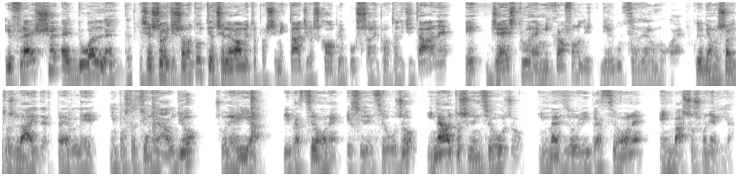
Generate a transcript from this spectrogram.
Il flash è dual LED, i sensori ci sono tutti, accelerometro, prossimità, giroscopio, bussola, impronta digitale e gesture e microfono di, di riduzione del rumore. Qui abbiamo il solito slider per le impostazioni audio, suoneria vibrazione e silenzioso, in alto silenzioso, in mezzo vibrazione e in basso suoneria.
